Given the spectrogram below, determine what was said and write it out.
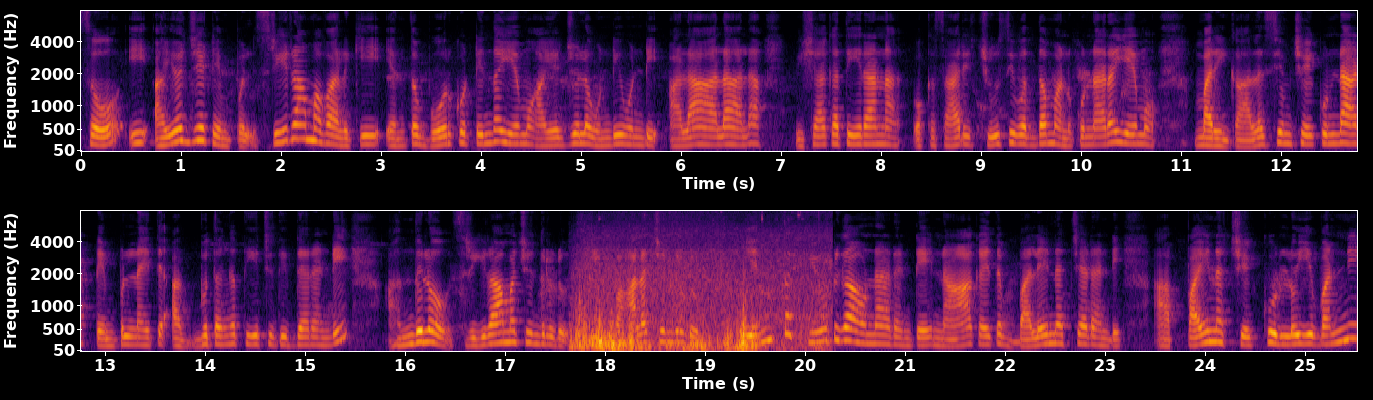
సో ఈ అయోధ్య టెంపుల్ శ్రీరామ వాళ్ళకి ఎంతో బోర్ కొట్టిందో ఏమో అయోధ్యలో ఉండి ఉండి అలా అలా అలా విశాఖ తీరాన ఒకసారి చూసి వద్దాం అనుకున్నారా ఏమో. మరి ఇంకా ఆలస్యం చేయకుండా టెంపుల్ని అయితే అద్భుతంగా తీర్చిదిద్దారండి. అందులో శ్రీరామచంద్రుడు శ్రీ బాలచంద్రుడు ఎంత క్యూట్గా ఉన్నాడంటే నాకైతే భలే నచ్చాడండి. ఆ పైన చెక్కుళ్ళు ఇవన్నీ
